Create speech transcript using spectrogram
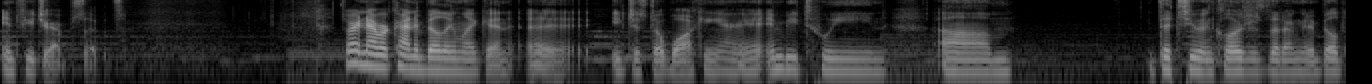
in future episodes. So right now we're kind of building like an uh, just a walking area in between um, the two enclosures that I'm going to build.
